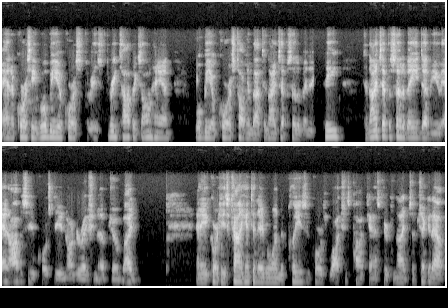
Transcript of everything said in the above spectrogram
And of course, he will be, of course, his three topics on hand we'll be, of course, talking about tonight's episode of NXT, tonight's episode of AEW, and obviously, of course, the inauguration of Joe Biden. And he, of course, he's kind of hinted to everyone to please, of course, watch his podcast here tonight. So check it out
